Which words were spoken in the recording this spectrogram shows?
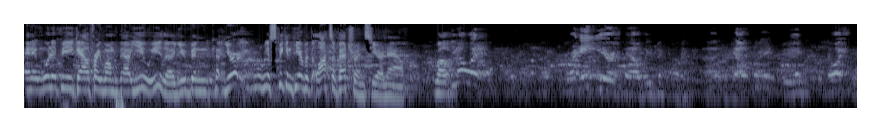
And it wouldn't be Gallifrey one without you either. You've been you're we're speaking here with lots of veterans here now. Well, You know what? For eight years now, we've been coming uh, to Gallifrey, and you know what? We've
